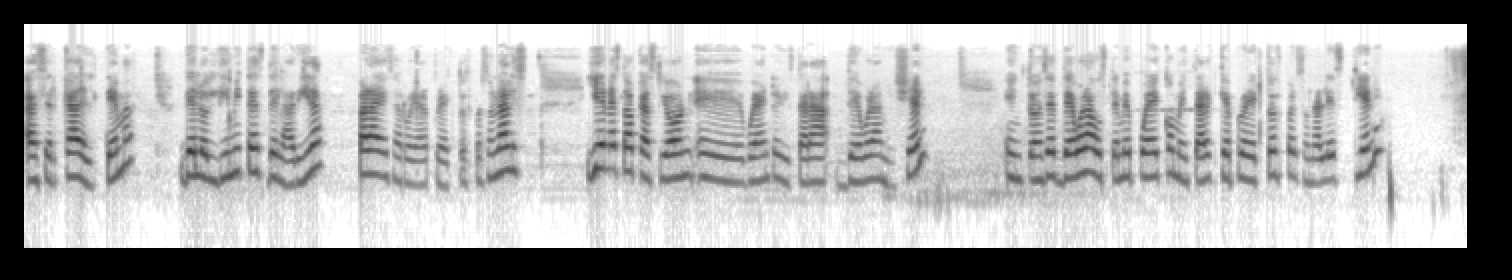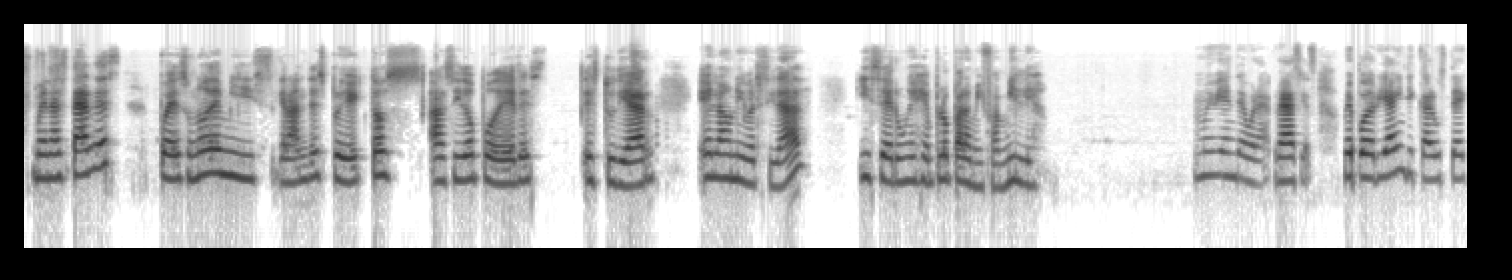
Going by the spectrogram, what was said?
acerca del tema de los límites de la vida para desarrollar proyectos personales. Y en esta ocasión eh, voy a entrevistar a Débora Michelle. Entonces, Débora, ¿usted me puede comentar qué proyectos personales tiene? Buenas tardes. Pues uno de mis grandes proyectos ha sido poder estudiar en la universidad y ser un ejemplo para mi familia. Muy bien, Débora, gracias. ¿Me podría indicar usted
